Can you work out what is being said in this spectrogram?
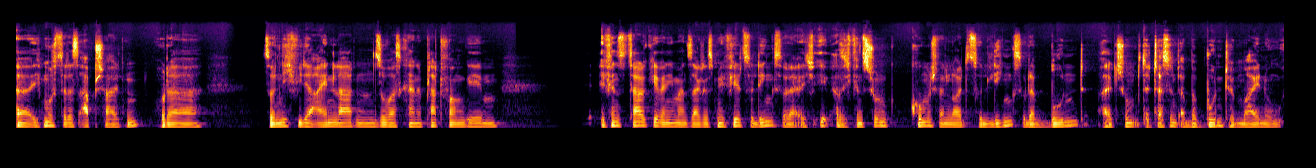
äh, ich musste das abschalten oder so nicht wieder einladen, sowas keine Plattform geben. Ich finde es total okay, wenn jemand sagt, das ist mir viel zu links oder ich, also ich finde es schon komisch, wenn Leute zu links oder bunt als schon, das sind aber bunte Meinungen.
